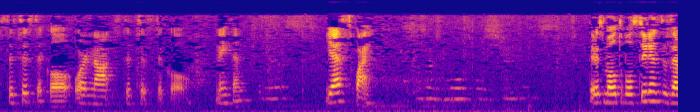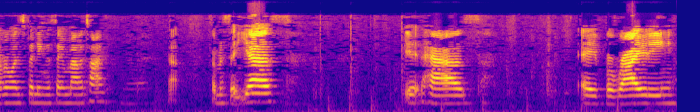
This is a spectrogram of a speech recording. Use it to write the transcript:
Statistical or not statistical? Nathan? Yes. Yes, why? There's multiple students. There's multiple students. Is everyone spending the same amount of time? No. No. So I'm going to say yes. It has a variety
